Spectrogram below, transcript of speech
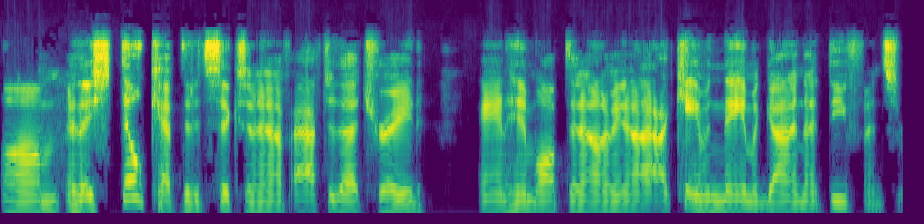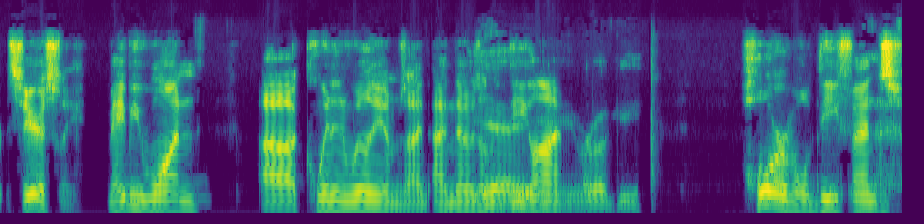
Um, and they still kept it at six and a half after that trade and him opting out. I mean, I, I can't even name a guy in that defense. Seriously, maybe one. Uh, Quinnen Williams, I, I know is on yeah, the D line. Rookie. Horrible defense.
